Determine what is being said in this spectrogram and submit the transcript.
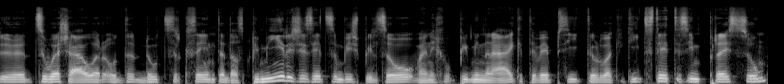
die Zuschauer oder Nutzer sehen dann das. Bei mir ist es jetzt zum Beispiel so, wenn ich bei meiner eigenen Webseite schaue, gibt es dort ein Impressum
